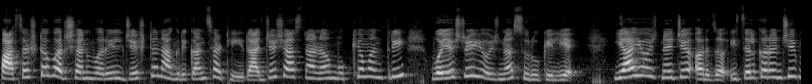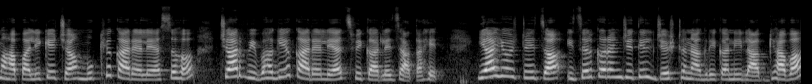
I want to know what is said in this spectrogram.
पासष्ट वर्षांवरील ज्येष्ठ नागरिकांसाठी राज्य शासनानं मुख्यमंत्री वयश्री योजना सुरू केली आहे. या योजनेचे अर्ज इचलकरंजी महापालिकेच्या मुख्य कार्यालयासह चार विभागीय कार्यालयात स्वीकारले जात आहेत. या योजनेचा इचलकरंजीतील ज्येष्ठ नागरिकांनी लाभ घ्यावा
